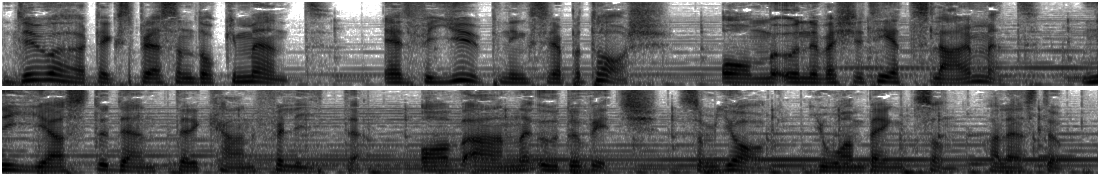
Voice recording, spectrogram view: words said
Du har hört Expressen Dokument, ett fördjupningsreportage om universitetslarmet Nya studenter kan för lite av Anna Udovic som jag, Johan Bengtsson, har läst upp.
